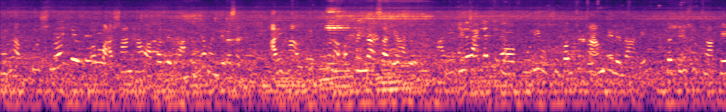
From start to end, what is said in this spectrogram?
एवढा कृष्ण पाषाण हा वापरलेला आहे या मंदिरासाठी. आणि हा अगदी पूर्ण अखंड असा हे आहे. आणि जे पुरी सुबक जे काम केलेलं आहे. तर ते सुद्धा हे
